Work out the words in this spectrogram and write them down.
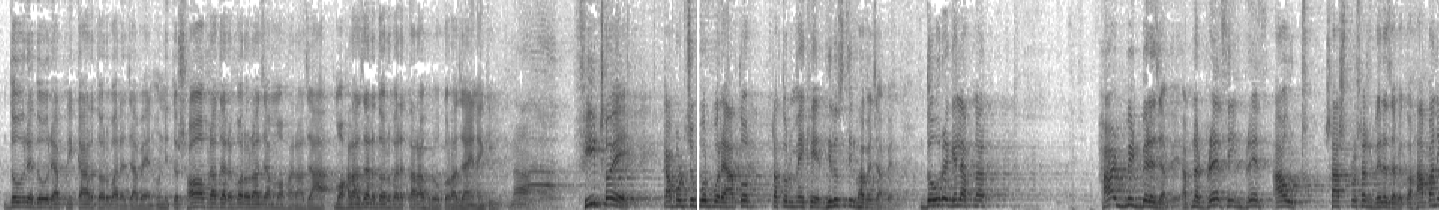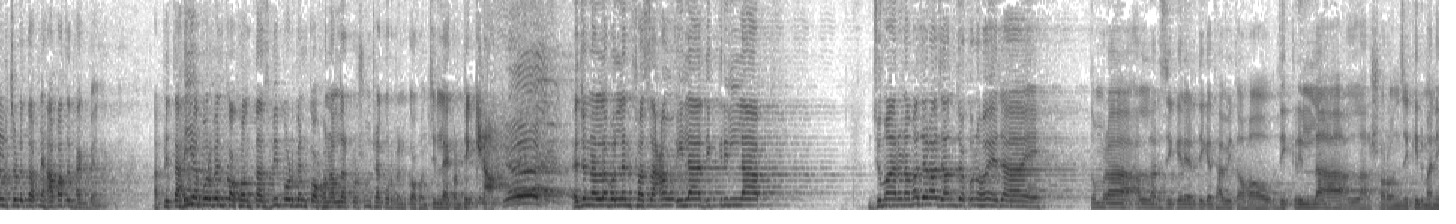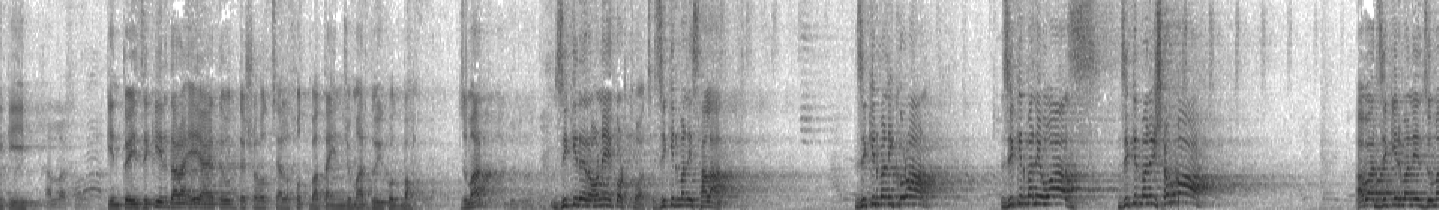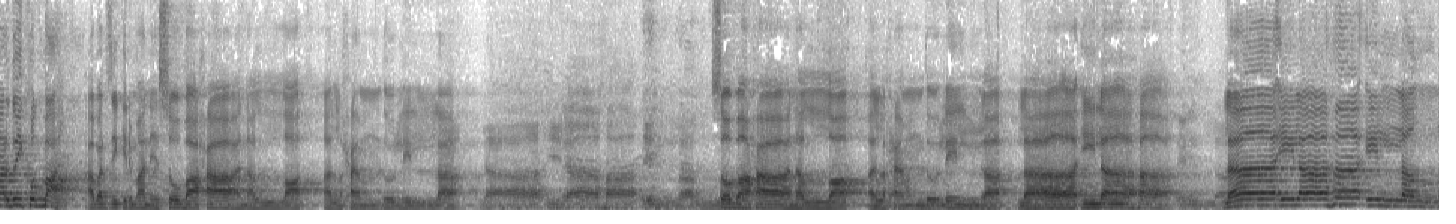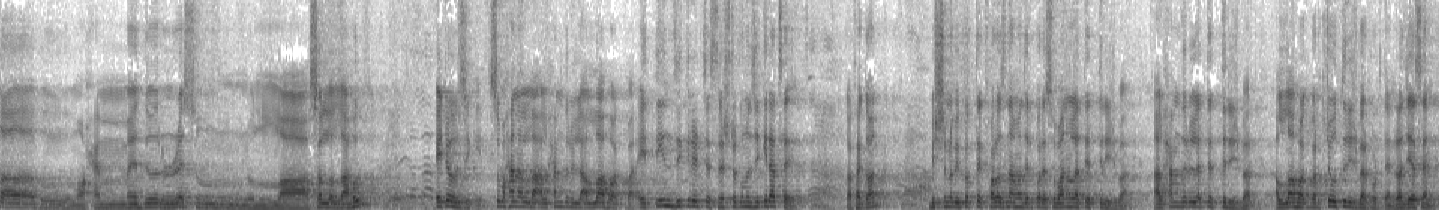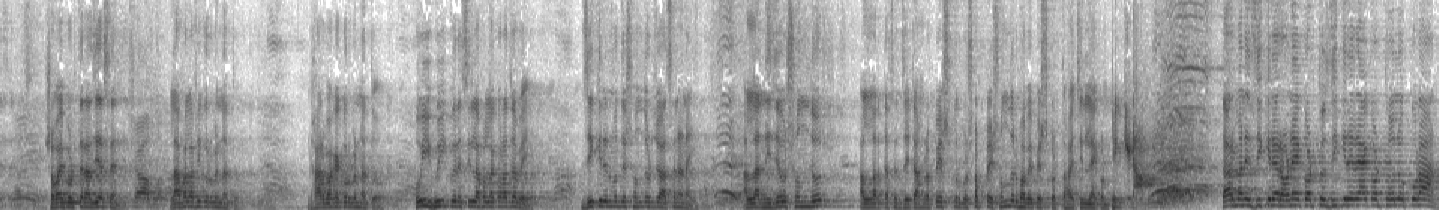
দৌড়ে দৌড়ে আপনি কার দরবারে যাবেন? উনি তো সব রাজার বড় রাজা মহারাজা। মহারাজার দরবারে তাড়াহুড়ো করা যায় নাকি? না। ফিট হয়ে কাপড় চোপড় পরে আতর টাতর মেখে ধীরস্থির ভাবে যাবেন। দৌড়ে গেলে আপনার হার্টবিট বেড়ে যাবে। আপনার ব্রেথ ইন ব্রেথ আউট শ্বাস প্রশ্বাস বেড়ে যাবে। তো হাঁপানির চোটে তো আপনি হাঁপাতে থাকবেন। আপনি তাহিয়া পড়বেন কখন তাসবি পড়বেন কখন আল্লাহর প্রশংসা করবেন কখন চিল্লা এখন ঠিক কিনা? এজন্য আল্লাহ বললেন ফাসাউ ইলা দিক্রিল্লাহ জুমার নামাজের আজান যখন হয়ে যায় তোমরা আল্লাহর জিকিরের দিকে ধাবিত হও। জিক্রিল্লাহ আল্লাহর স্মরণ জিকির মানে কি? কিন্তু এই জিকির দ্বারা এই আয়াতে উদ্দেশ্য হচ্ছে আল খুতবা তাইন জুমার দুই খুতবা। জুমার জিকিরের অনেক অর্থ আছে। জিকির মানে সালাত, জিকির মানে কোরআন, জিকির মানে ওয়াজ, জিকির মানে সম্মান, আবার জিকির মানে জুমার দুই খুতবা, আবার জিকির মানে সুবহানাল্লাহ, আলহামদুলিল্লাহ আলহামদুলিল্লাহ ইলাহা মুহাম্মাদুর রাসূলুল্লাহ সাল্লাল্লাহু এটাও জিকির। সুবহানাল্লাহ আলহামদুলিল্লাহ আল্লাহু আকবার। এই তিন জিকিরের চেয়ে শ্রেষ্ঠ কোনো জিকির আছে? কথা কন। বিশ্বনবী প্রত্যেক ফরজ নামাজের পরে সুবহানাল্লাহ 33 বার আলহামদুলিল্লাহ 33 বার আল্লাহু আকবার 34 বার পড়তেন। রাজি আছেন? সবাই পড়তে রাজি আছেন? লাফালাফি করবেন না তো? ঘাড় বাঁকা করবেন না তো? হুই হুই করে চিল্লাফাল্লা করা যাবে? জিকিরের মধ্যে সৌন্দর্য আছে না নাই? আল্লাহ নিজেও সুন্দর আল্লাহর কাছে যেটা আমরা পেশ করব সবটাই সুন্দরভাবে পেশ করতে হয় চিল্লা এখন ঠিক কিনা? তার মানে জিকিরের অনেক অর্থ জিকিরের এক অর্থ হলো কোরআন।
